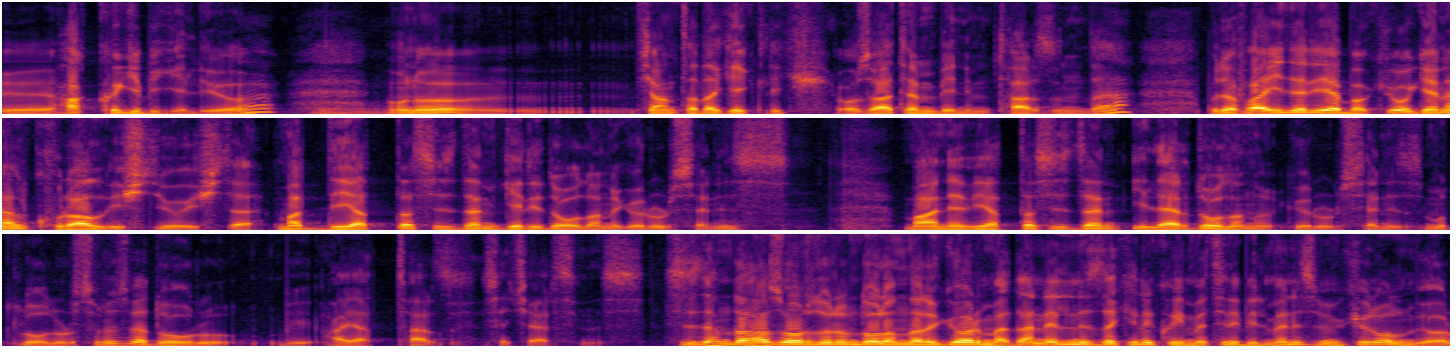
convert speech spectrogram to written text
e, hakkı gibi geliyor. Onu e, çantada keklik, o zaten benim tarzında. Bu defa ileriye bakıyor, o genel kural işliyor işte. Maddiyatta sizden geride olanı görürseniz, maneviyatta sizden ileride olanı görürseniz mutlu olursunuz ve doğru bir hayat tarzı seçersiniz. Sizden daha zor durumda olanları görmeden elinizdekini kıymetini bilmeniz mümkün olmuyor.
